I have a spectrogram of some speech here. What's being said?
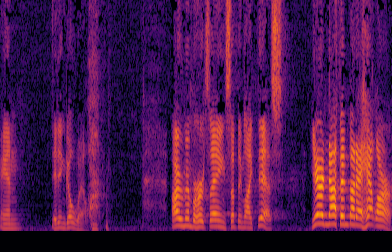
and it didn't go well. I remember her saying something like this You're nothing but a Hitler.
